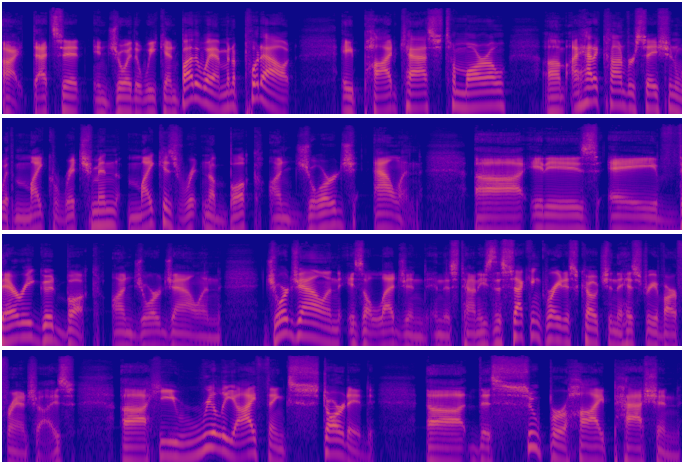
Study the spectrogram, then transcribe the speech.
All right, that's it. Enjoy the weekend. By the way, I'm going to put out a podcast tomorrow. Um, I had a conversation with Mike Richman. Mike has written a book on George Allen. Uh, it is a very good book on George Allen. George Allen is a legend in this town. He's the second greatest coach in the history of our franchise. Uh, he really, I think, started uh, this super high passion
